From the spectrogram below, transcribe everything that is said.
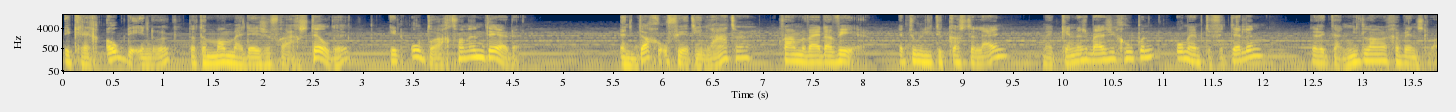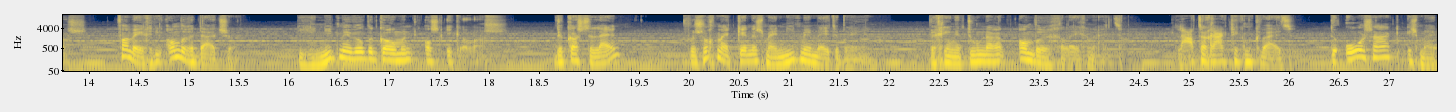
Ik kreeg ook de indruk dat de man mij deze vraag stelde in opdracht van een derde. Een dag of veertien later kwamen wij daar weer en toen liet de kastelein mij kennis bij zich roepen om hem te vertellen dat ik daar niet langer gewenst was, vanwege die andere Duitser, die hier niet meer wilde komen als ik er was. De kastelein verzocht mij kennis mij niet meer mee te brengen. We gingen toen naar een andere gelegenheid. Later raakte ik hem kwijt. De oorzaak is mij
